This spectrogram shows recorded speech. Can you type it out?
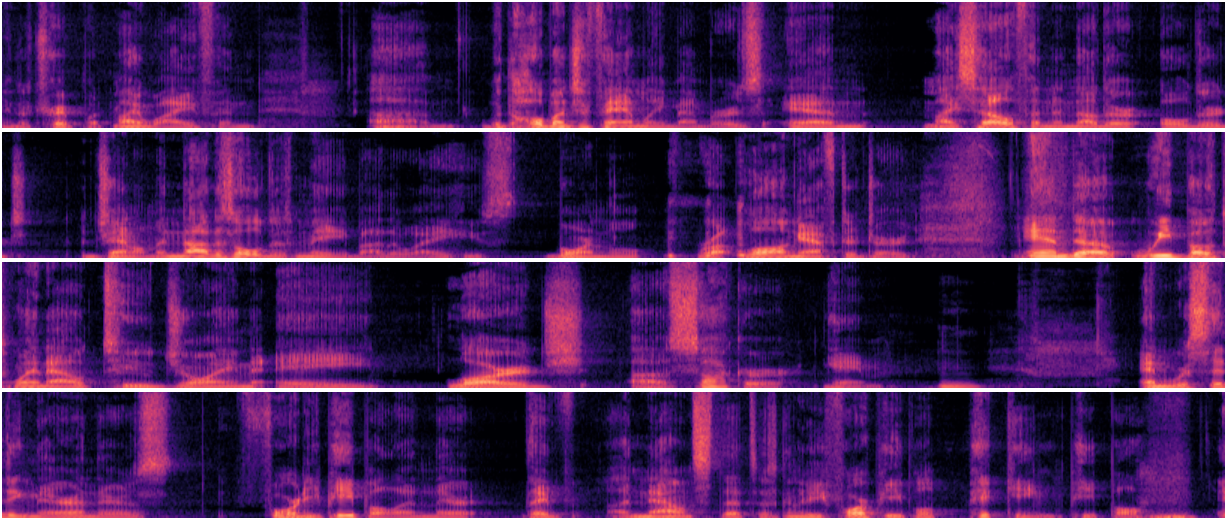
in a trip with my wife and um, with a whole bunch of family members and myself and another older g- gentleman, not as old as me, by the way. He's born l- long after dirt. And uh, we both went out to join a large uh, soccer game. And we're sitting there and there's 40 people and they're they've announced that there's going to be four people picking people.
